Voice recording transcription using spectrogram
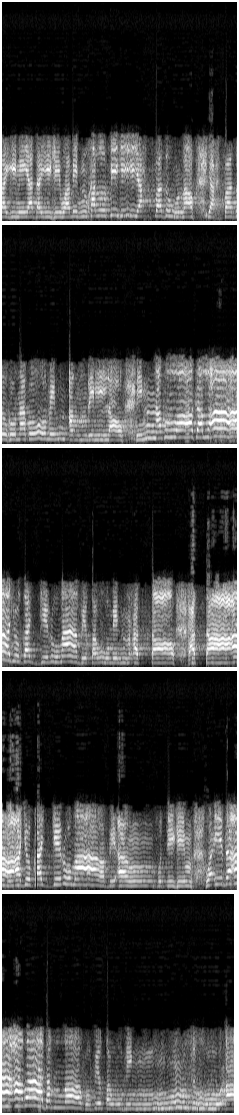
বাইনি ইয়াদাইহি ওয়া মিন খালফিহি মিন আমরিল্লাহ। ইন্নাল্লাহা লা يغير ما بقوم حتى حتى يغير ما بأنفسهم وإذا أراد الله بقوم سوءا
